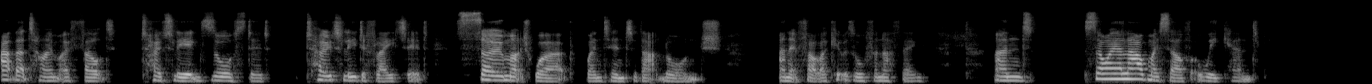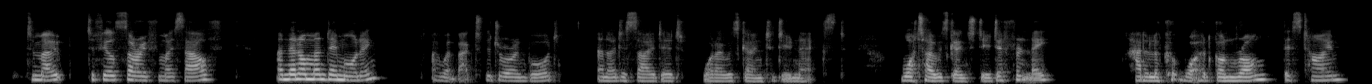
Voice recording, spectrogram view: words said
at that time, I felt totally exhausted, totally deflated. So much work went into that launch, and it felt like it was all for nothing. And so I allowed myself a weekend to mope, to feel sorry for myself. And then on Monday morning, I went back to the drawing board and I decided what I was going to do next, what I was going to do differently, had a look at what had gone wrong this time.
